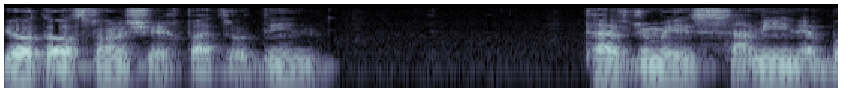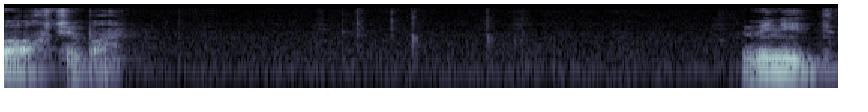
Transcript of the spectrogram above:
یا داستان شیخ بدرالدین ترجمه سمین باغچبان ببینید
